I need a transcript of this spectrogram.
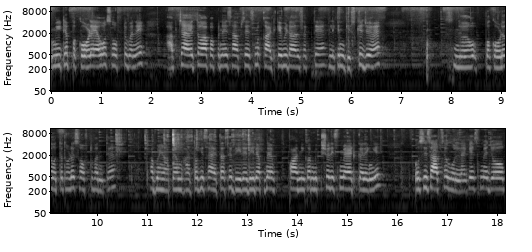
मीठे पकोड़े हैं वो सॉफ्ट बने। आप चाहे तो आप अपने हिसाब से इसमें काट के भी डाल सकते हैं, लेकिन घिस के जो है, जो पकोड़े होते थोड़े सॉफ्ट बनते हैं। अब यहाँ पे हम हाथों की सहायता से धीरे धीरे अपने पानी का मिक्सचर इसमें ऐड करेंगे। उस हिसाब से घोलना है कि इसमें जो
